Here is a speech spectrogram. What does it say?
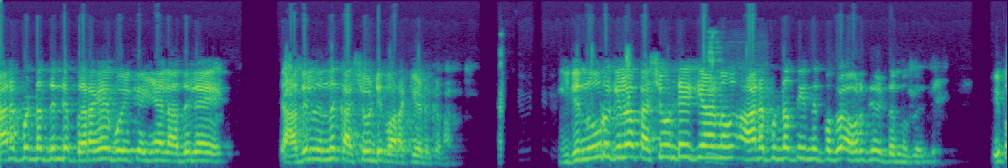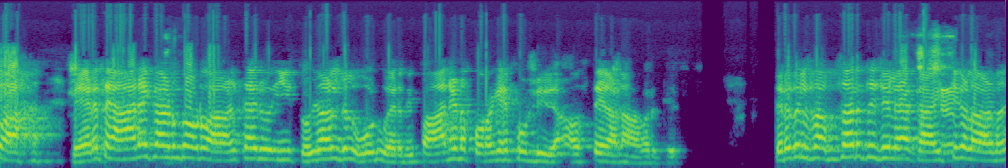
ആനപ്പിണ്ടത്തിന്റെ പിറകെ പോയി കഴിഞ്ഞാൽ അതിലെ അതിൽ നിന്ന് കശുവണ്ടി പറക്കിയെടുക്കണം. ഇരുന്നൂറ് കിലോ കശുവണ്ടിയൊക്കെയാണ് ആനപ്പിണ്ടത്തിൽ നിന്ന് ഇപ്പൊ അവർക്ക് കിട്ടുന്നത്. ഇപ്പൊ നേരത്തെ ആനയെ കാണുമ്പോൾ അവിടെ ആൾക്കാർ ഈ തൊഴിലാളികൾ ഓടുമായിരുന്നു. ഇപ്പൊ ആനയുടെ പുറകെ പോണ്ടി അവസ്ഥയാണ് അവർക്ക്. ഇത്തരത്തിൽ സംസാരത്തിൽ ചില കാഴ്ചകളാണ്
